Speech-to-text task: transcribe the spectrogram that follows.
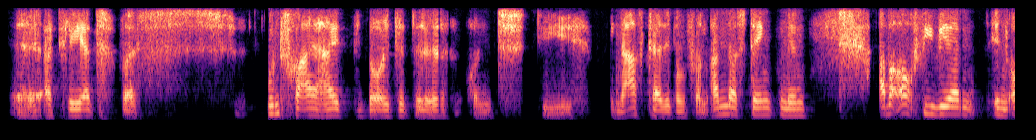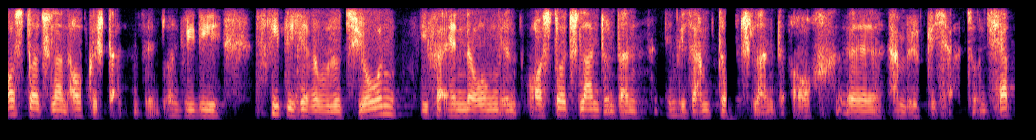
äh, erklärt, was Unfreiheit bedeutete und die Benachteiligung von Andersdenkenden, aber auch wie wir in Ostdeutschland aufgestanden sind und wie die friedliche Revolution die Veränderungen in Ostdeutschland und dann in Gesamtdeutschland auch äh, ermöglicht hat. Und ich habe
